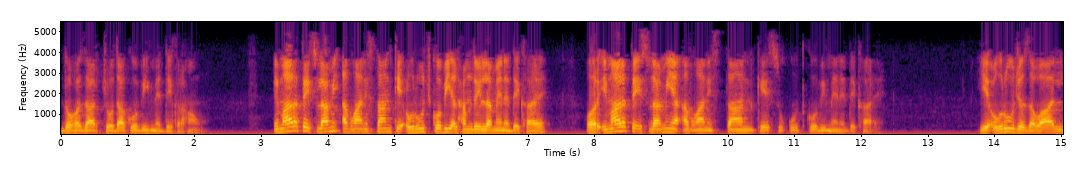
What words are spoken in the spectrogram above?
دو ہزار چودہ کو بھی میں دیکھ رہا ہوں۔ عمارت اسلامی افغانستان کے عروج کو بھی الحمدللہ میں نے دیکھا ہے، اور عمارت اسلامیہ افغانستان کے سکوت کو بھی میں نے دیکھا ہے۔ یہ عروج و زوال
